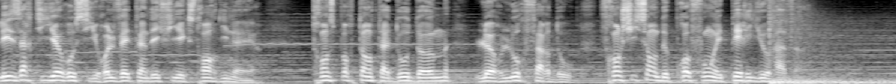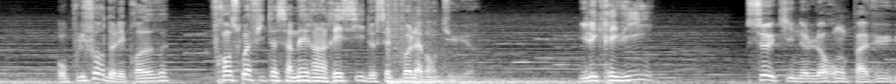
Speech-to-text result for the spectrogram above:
Les artilleurs aussi relevaient un défi extraordinaire, transportant à dos d'hommes leurs lourds fardeaux, franchissant de profonds et périlleux ravins. Au plus fort de l'épreuve, François fit à sa mère un récit de cette folle aventure. Il écrivit Ceux qui ne l'auront pas vu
